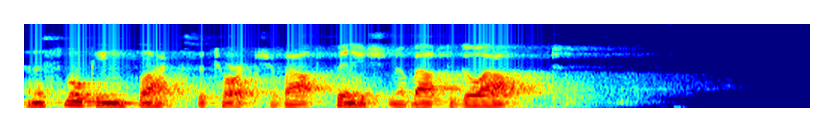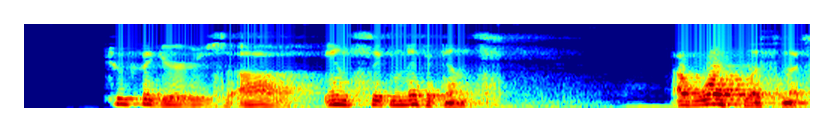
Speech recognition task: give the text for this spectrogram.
And a smoking flax, a torch about finished and about to go out. Two figures of insignificance, of worthlessness.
